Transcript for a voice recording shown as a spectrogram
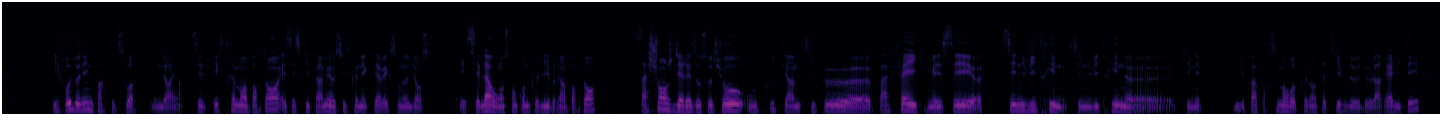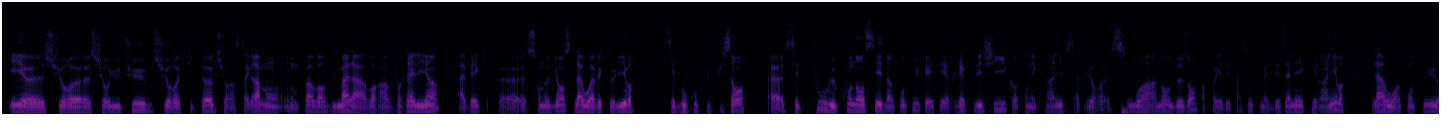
il faut donner une partie de soi, mine de rien. C'est extrêmement important et c'est ce qui permet aussi de connecter avec son audience. Et c'est là où on se rend compte que le livre est important. Ça change des réseaux sociaux où tout est un petit peu, euh, pas fake, mais c'est euh, c'est une vitrine. C'est une vitrine euh, qui n'est qui n'est pas forcément représentative de, la réalité. Et sur, sur YouTube, sur TikTok, sur Instagram, on, peut avoir du mal à avoir un vrai lien avec euh, son audience, là où avec le livre, c'est beaucoup plus puissant. Euh, c'est tout le condensé d'un contenu qui a été réfléchi. Quand on écrit un livre, ça dure euh, six mois, un an, deux ans. Parfois, il y a des personnes qui mettent des années à écrire un livre. Là où un contenu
